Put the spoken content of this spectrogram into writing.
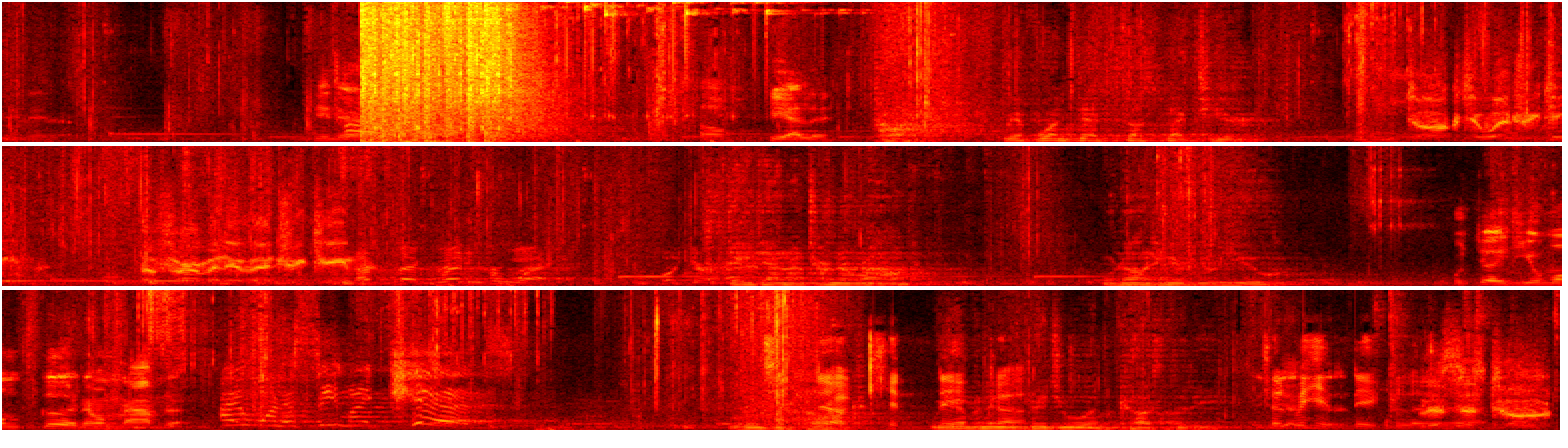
นี่เนี่ยนี่เนี่ย เอา เคลียร์เลย Talk. We have one dead suspect here. Talk to entry team. Affirmative, entry team. Suspect ready for what? Stay down and turn around. We're not here for you. กูเจอฮิวมองเกอร์ในห้องน้ำเลย I want to see my kids. Leave the Yeah, talk. can We have an they, uh, individual in custody. ฉันไม่เห็นเด็กเลย This อะ is talk.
